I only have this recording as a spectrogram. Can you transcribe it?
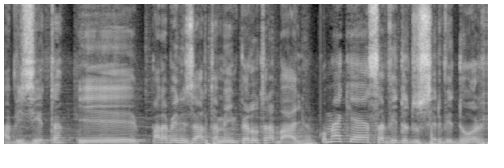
a visita e parabenizar também pelo trabalho. Como é que é essa vida do servidor?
